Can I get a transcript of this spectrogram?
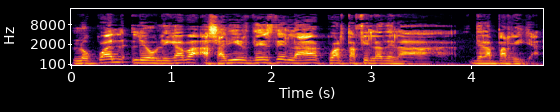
lo cual le obligaba a salir desde la cuarta fila de la, de la parrilla.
